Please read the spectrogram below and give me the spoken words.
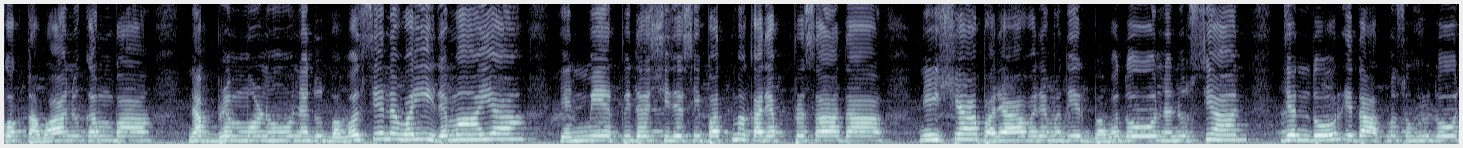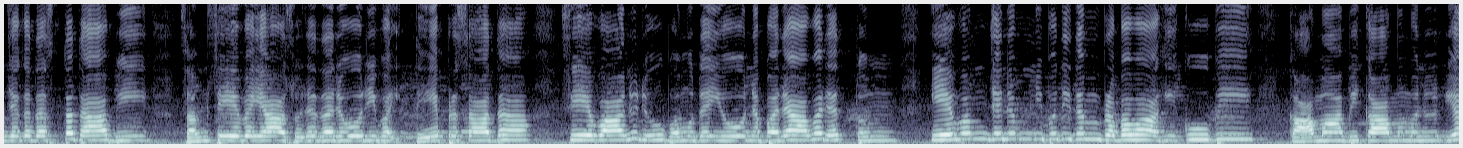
ക്വക്തവാനുകമ്പ ന ബ്രഹ്മണോ ന ദുർഭവസ്യ ന വൈരമായ യന്മേർപ്പിത ശിരസി പത്മകരപ്രസാദ निशा पर्यावरमतिर्भवदो ननुस्यान जंदोर इदात्म सुहृदो जगदस्तथा भी। संसेवया सुरधरोरिव ते प्रसादा, सेवानुरूपमुदयो न परावरत्वम्। एवं जनम निपतितं प्रभवाहि कूपी। कामाभिकाममनुय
